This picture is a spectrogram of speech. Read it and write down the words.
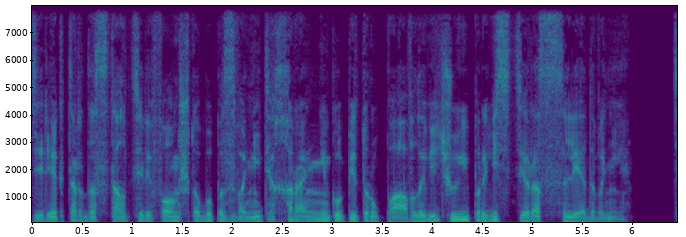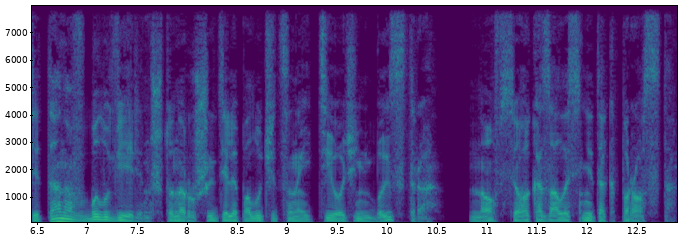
Директор достал телефон, чтобы позвонить охраннику Петру Павловичу и провести расследование. Титанов был уверен, что нарушителя получится найти очень быстро, но все оказалось не так просто.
